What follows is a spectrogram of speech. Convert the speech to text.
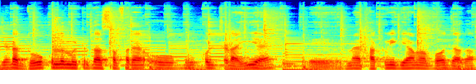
ਜਿਹੜਾ 2 ਕਿਲੋਮੀਟਰ ਦਾ ਸਫ਼ਰ ਹੈ ਉਹ ਬਿਲਕੁਲ ਚੜ੍ਹਾਈ ਹੈ ਤੇ ਮੈਂ ਥੱਕ ਵੀ ਗਿਆ ਮੈਂ ਬਹੁਤ ਜ਼ਿਆਦਾ।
